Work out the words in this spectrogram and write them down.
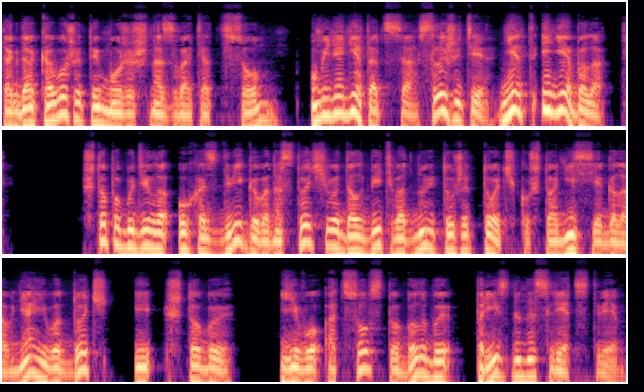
«Тогда кого же ты можешь назвать отцом?» «У меня нет отца. Слышите? Нет и не было!» Что побудило ухо Сдвигова настойчиво долбить в одну и ту же точку, что Анисия Головня его дочь, и чтобы его отцовство было бы признано следствием.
